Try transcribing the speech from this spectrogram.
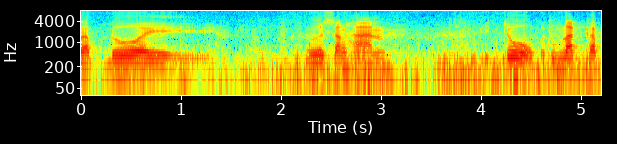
ครับ โดยมือสังหารพี่โจปทุมรัตน์ครับ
